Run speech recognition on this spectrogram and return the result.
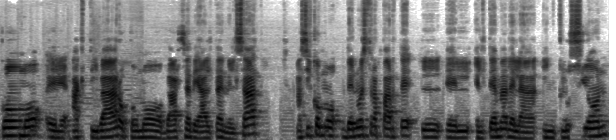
cómo eh, activar o cómo darse de alta en el SAT, así como de nuestra parte el, tema de la inclusión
